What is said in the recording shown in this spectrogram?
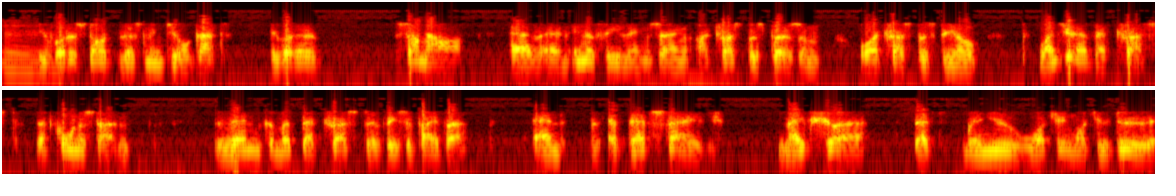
Mm. You've got to start listening to your gut. You've got to somehow have an inner feeling saying, I trust this person or I trust this deal. Once you have that trust, that cornerstone, then commit that trust to a piece of paper. And at that stage, make sure that when you're watching what you do,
